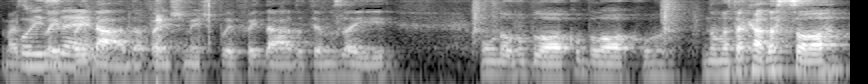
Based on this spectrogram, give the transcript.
Mas pois o play é. foi dado. Aparentemente o play foi dado. Temos aí um novo bloco, bloco numa tacada só.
